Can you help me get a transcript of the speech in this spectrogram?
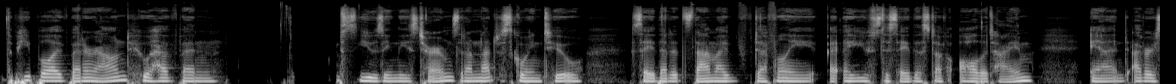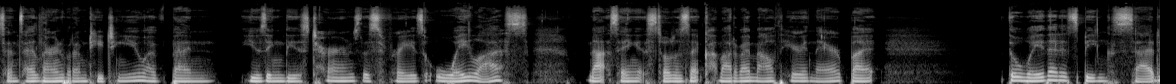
The people I've been around who have been using these terms, and I'm not just going to say that it's them. I've definitely, I used to say this stuff all the time. And ever since I learned what I'm teaching you, I've been using these terms, this phrase way less. Not saying it still doesn't come out of my mouth here and there, but the way that it's being said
